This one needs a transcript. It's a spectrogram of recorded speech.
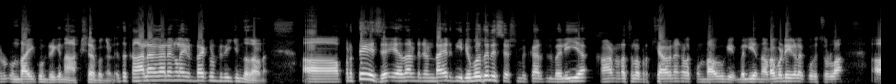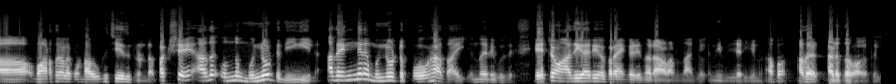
ഉണ്ടായിക്കൊണ്ടിരിക്കുന്ന ആക്ഷേപങ്ങൾ. ഇത് കാലാകാലങ്ങളായി ഉണ്ടായിക്കൊണ്ടിരിക്കുന്നതാണ്. പ്രത്യേകിച്ച് ഏതാണ്ട് രണ്ടായിരത്തി ഇരുപതിന് ശേഷം ഇക്കാര്യത്തിൽ വലിയ കാടടച്ചുള്ള പ്രഖ്യാപനങ്ങളൊക്കെ ഉണ്ടാവുകയും വലിയ നടപടികളെ കുറിച്ചുള്ള വാർത്തകളൊക്കെ ഉണ്ടാവുകയും ചെയ്തിട്ടുണ്ട്. പക്ഷേ അത് ഒന്നും മുന്നോട്ട് നീങ്ങിയില്ല. അതെങ്ങനെ മുന്നോട്ട് പോകാതായി എന്നതിനെ കുറിച്ച് ഏറ്റവും ആധികാരികമായി പറയാൻ കഴിയുന്ന ഒരാളാണ് താങ്കൾ എന്ന് വിചാരിക്കുന്നു. അപ്പോൾ അത് അടുത്ത ഭാഗത്തിൽ.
